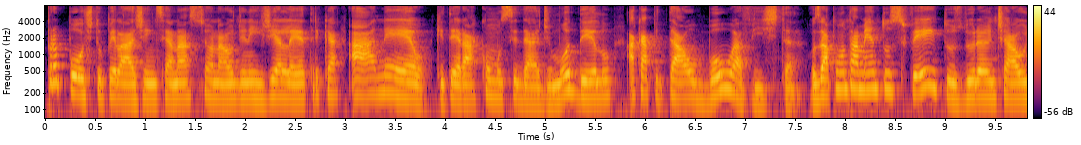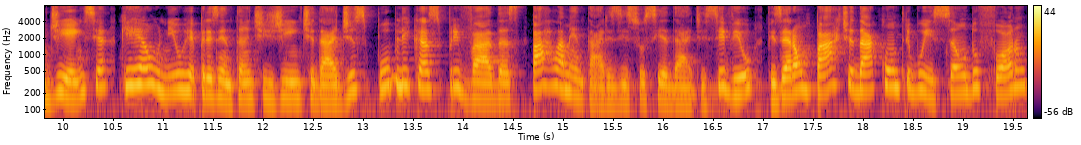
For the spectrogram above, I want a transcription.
proposto pela Agência Nacional de Energia Elétrica, a ANEEL, que terá como cidade modelo a capital Boa Vista. Os apontamentos feitos durante a audiência, que reuniu representantes de entidades públicas, privadas, parlamentares e sociedade civil, fizeram parte da contribuição do Fórum Fórum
